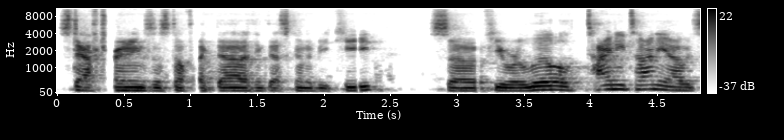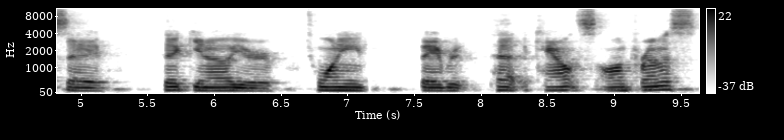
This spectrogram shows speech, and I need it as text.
staff trainings and stuff like that. I think that's going to be key. So if you were a little tiny, tiny, I would say pick you know your 20 favorite pet accounts on premise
